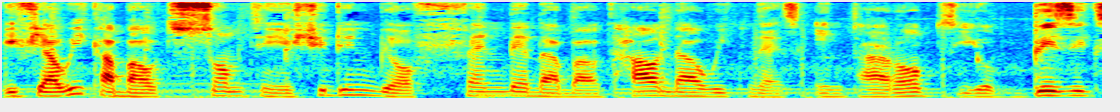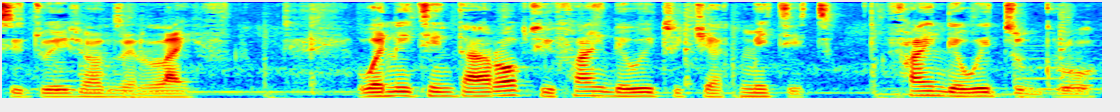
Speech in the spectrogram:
If you are weak about something, you shouldn't be offended about how that weakness interrupts your basic situations in life. When it interrupts, you find a way to checkmate it, find a way to grow,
